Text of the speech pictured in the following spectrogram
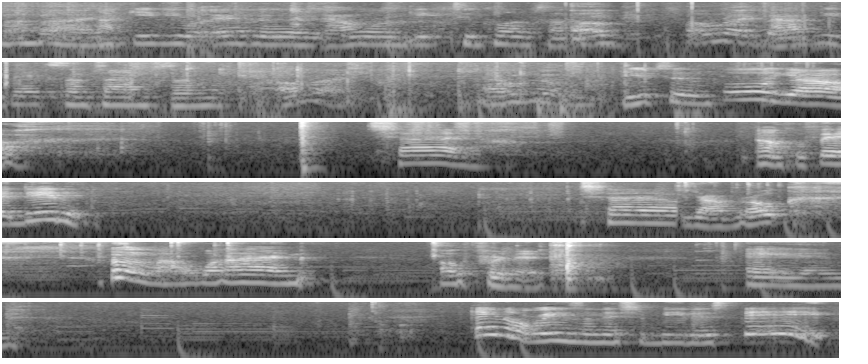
Bye-bye. I'll give you an air hug. I don't want to get too close. Okay. Okay, all right, I'll be back sometime soon. all right. Have a good one. You too. Oh, y'all. Child. Uncle Fat did it. Child. Y'all broke my wine opener. And ain't no reason it should be this big.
